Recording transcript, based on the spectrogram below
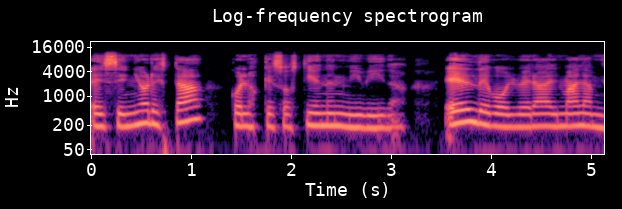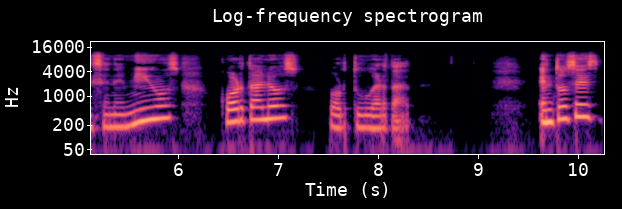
el Señor está con los que sostienen mi vida. Él devolverá el mal a mis enemigos, córtalos por tu verdad. Entonces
